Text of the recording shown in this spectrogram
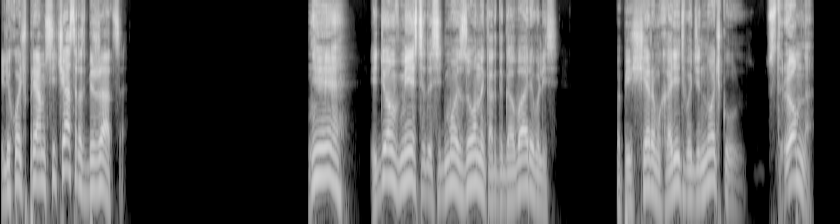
Или хочешь прямо сейчас разбежаться? Не, идем вместе до седьмой зоны, как договаривались. По пещерам ходить в одиночку стрёмно.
